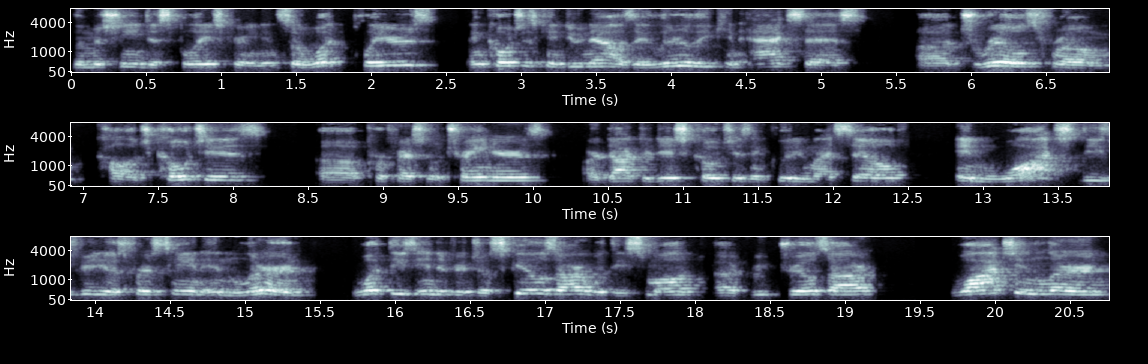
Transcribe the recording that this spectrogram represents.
the machine display screen. And so what players and coaches can do now is they literally can access uh, drills from college coaches, uh, professional trainers, our Dr. Dish coaches, including myself, and watch these videos firsthand and learn what these individual skills are, what these small uh, group drills are, watch and learn,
